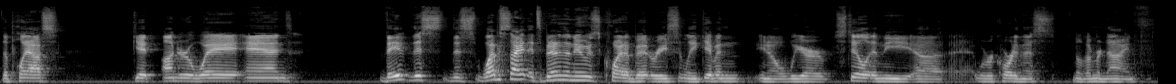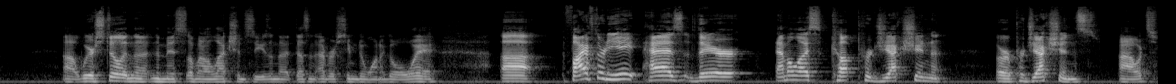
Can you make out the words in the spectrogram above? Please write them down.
the playoffs get underway, and they this this website it's been in the news quite a bit recently. Given you know we are still in the uh, we're recording this November 9th uh, we're still in the, in the midst of an election season that doesn't ever seem to want to go away. Uh, 538 has their MLS Cup projection or projections out,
